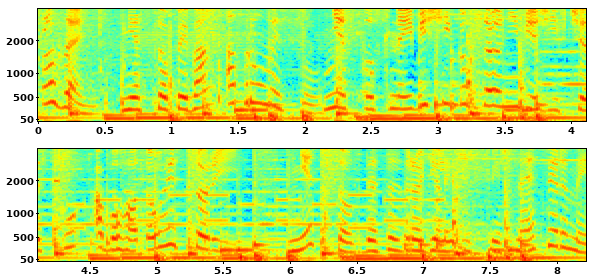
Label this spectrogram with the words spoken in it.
Plzeň. Město piva a průmyslu. Město s nejvyšší kostelní věží v Česku a bohatou historií. Město, kde se zrodily úspěšné firmy.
